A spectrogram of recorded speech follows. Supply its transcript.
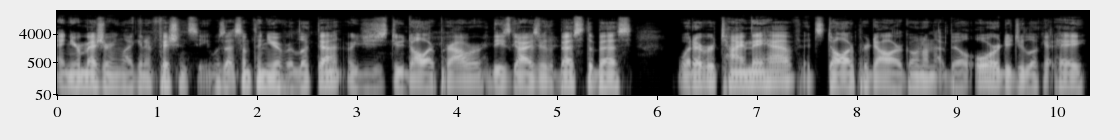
and you're measuring like an efficiency, was that something you ever looked at, or you just do dollar per hour? These guys are the best of the best. Whatever time they have, it's dollar per dollar going on that bill. Or did you look at, hey,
